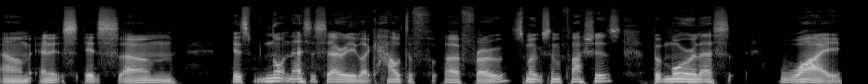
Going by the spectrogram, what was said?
Um, and it's it's um, it's not necessarily like how to uh, throw smokes and flashes, but more or less why.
